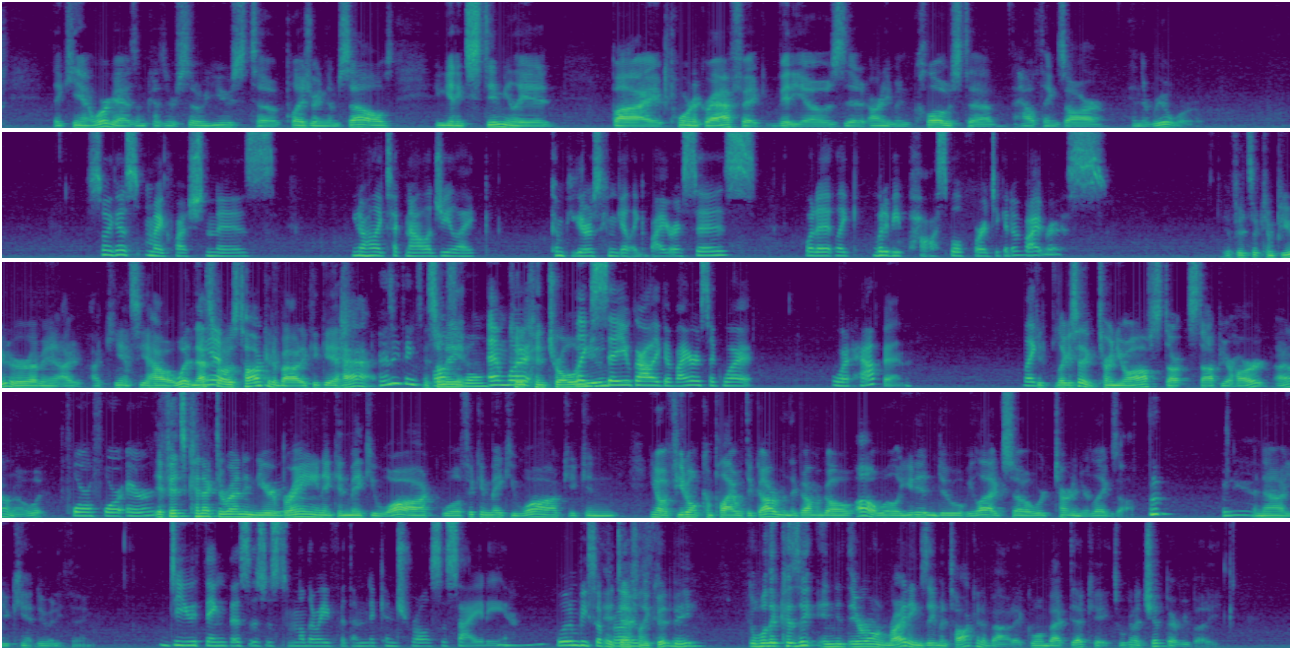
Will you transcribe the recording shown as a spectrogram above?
they can't orgasm because they're so used to pleasuring themselves and getting stimulated by pornographic videos that aren't even close to how things are in the real world. So I guess my question is, you know how like technology, like computers can get like viruses. Would it like would it be possible for it to get a virus? If it's a computer, I mean, I, I can't see how it would. And that's Yeah. what I was talking about. It could get hacked. Anything's And somebody- possible. And Could it what control like you? say you got like a virus, like what what happened? Like Could- like I said, turn you off, start stop your heart. I don't know what 404 error. if it's connected right into your brain. It can make you walk. Well, if it can make you walk, it can. You know, if you don't comply with the government, the government go, oh well, you didn't do what we like, so we're turning your legs off, Boop. yeah. and now you can't do anything. do you think this is just another way for them to control society? Mm-hmm. Wouldn't be surprised. It definitely could be. Well, because they, in their own writings, they've been talking about it going back decades. We're going to chip everybody.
